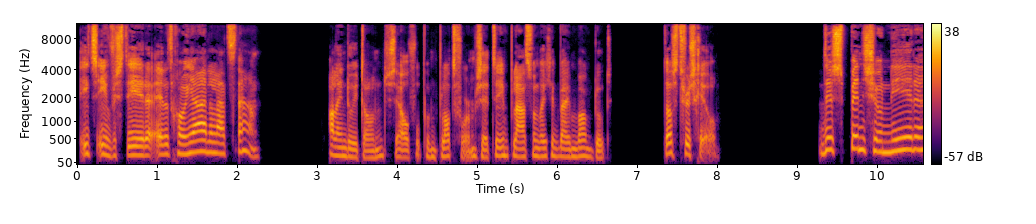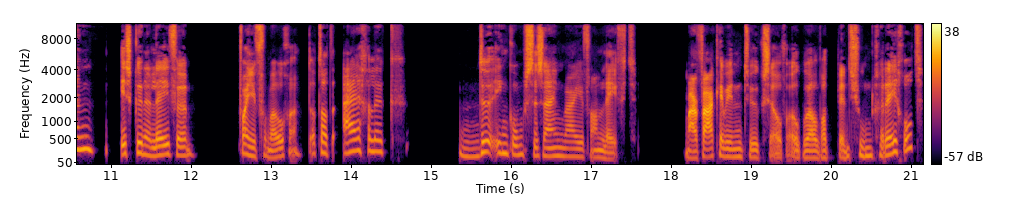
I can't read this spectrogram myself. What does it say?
iets investeren en het gewoon jaren laten staan. Alleen doe je het dan zelf op een platform zetten in plaats van dat je het bij een bank doet. Dat is het verschil. Dus pensioneren is kunnen leven van je vermogen. Dat dat eigenlijk de inkomsten zijn waar je van leeft. Maar vaak heb je natuurlijk zelf ook wel wat pensioen geregeld.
